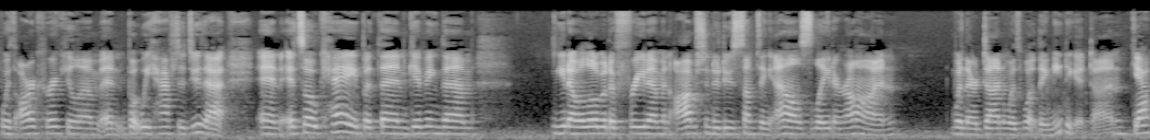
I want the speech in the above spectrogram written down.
with our curriculum, and but we have to do that, and it's okay. But then giving them, you know, a little bit of freedom and option to do something else later on when they're done with what they need to get done. yeah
